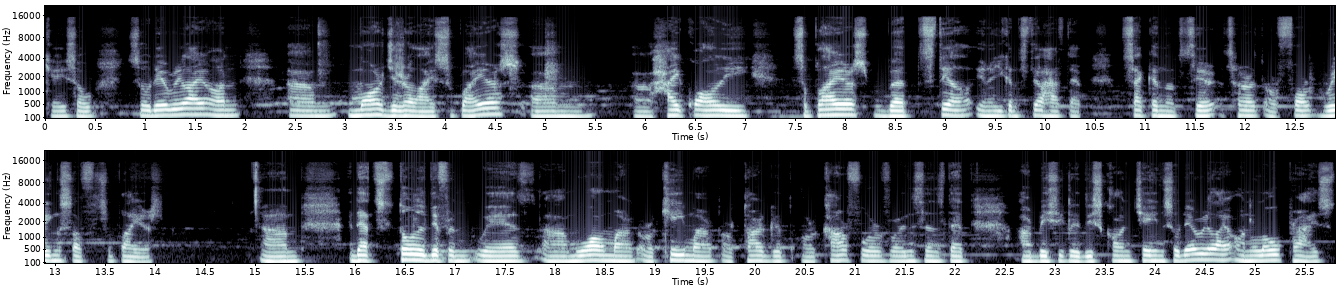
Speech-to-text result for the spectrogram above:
Okay so so they rely on um, more generalized suppliers um, uh, high quality suppliers but still you know you can still have that second or thir- third or fourth rings of suppliers um, that's totally different with um, Walmart or Kmart or Target or Carrefour, for instance, that are basically discount chains. So they rely on low price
